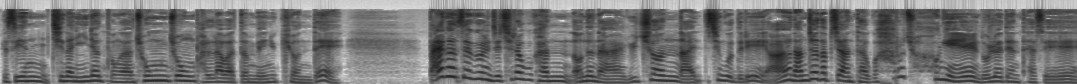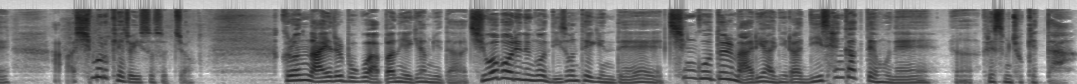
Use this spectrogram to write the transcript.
그래서 인- 지난 2년 동안 종종 발라왔던 매니큐어인데 빨간색을 이제 칠하고 간 어느 날 유치원 아이- 친구들이 아 남자답지 않다고 하루 종일 놀려댄 탓에 아, 시무룩해져 있었었죠. 그런 아이를 보고 아빠는 얘기합니다. 지워버리는 건 네 선택인데 친구들 말이 아니라 네 생각 때문에 어, 그랬으면 좋겠다.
